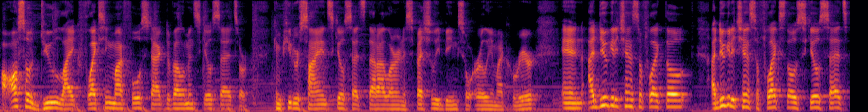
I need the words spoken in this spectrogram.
I also do like flexing my full stack development skill sets or computer science skill sets that I learned, especially being so early in my career. And I do get a chance to flex though. I do get a chance to flex those skill sets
